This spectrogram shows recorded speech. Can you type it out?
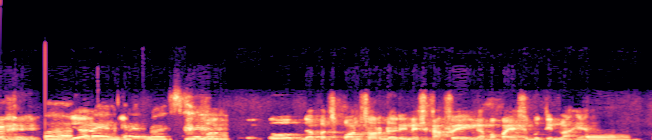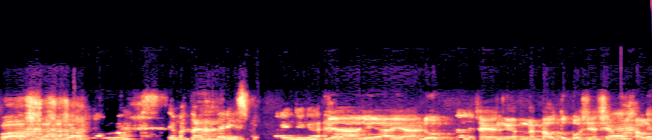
Wah ya, keren keren mas. Waktu itu dapat sponsor dari Nescafe, nggak apa-apa ya sebutin lah ya. Oh. Wah. ya, siapa tahu kita di sponsorin juga. Ya ya ya, duh, saya nggak tahu tuh bosnya siapa kalau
